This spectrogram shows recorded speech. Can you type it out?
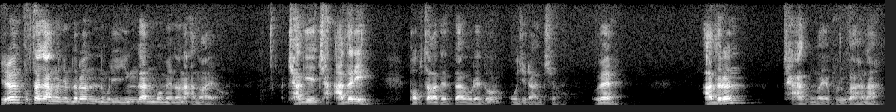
이런 국사장군님들은 우리 인간 몸에는 안 와요. 자기 자- 아들이 법사가 됐다고 그래도 오질 않죠. 왜? 아들은 작은 거에 불과하나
